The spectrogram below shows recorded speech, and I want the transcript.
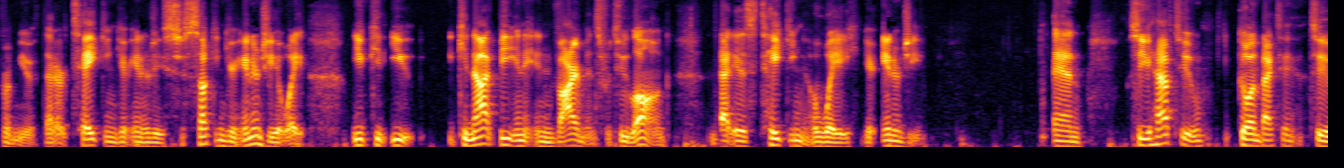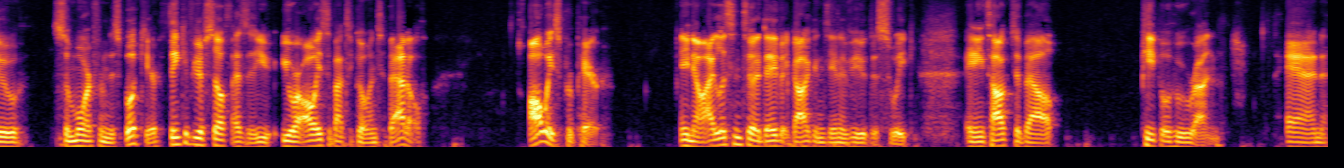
from you, that are taking your energy, sucking your energy away. You can you, you cannot be in environments for too long that is taking away your energy. And so you have to going back to to some more from this book here. Think of yourself as a, you, you are always about to go into battle. Always prepare. You know, I listened to a David Goggins interview this week, and he talked about people who run and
